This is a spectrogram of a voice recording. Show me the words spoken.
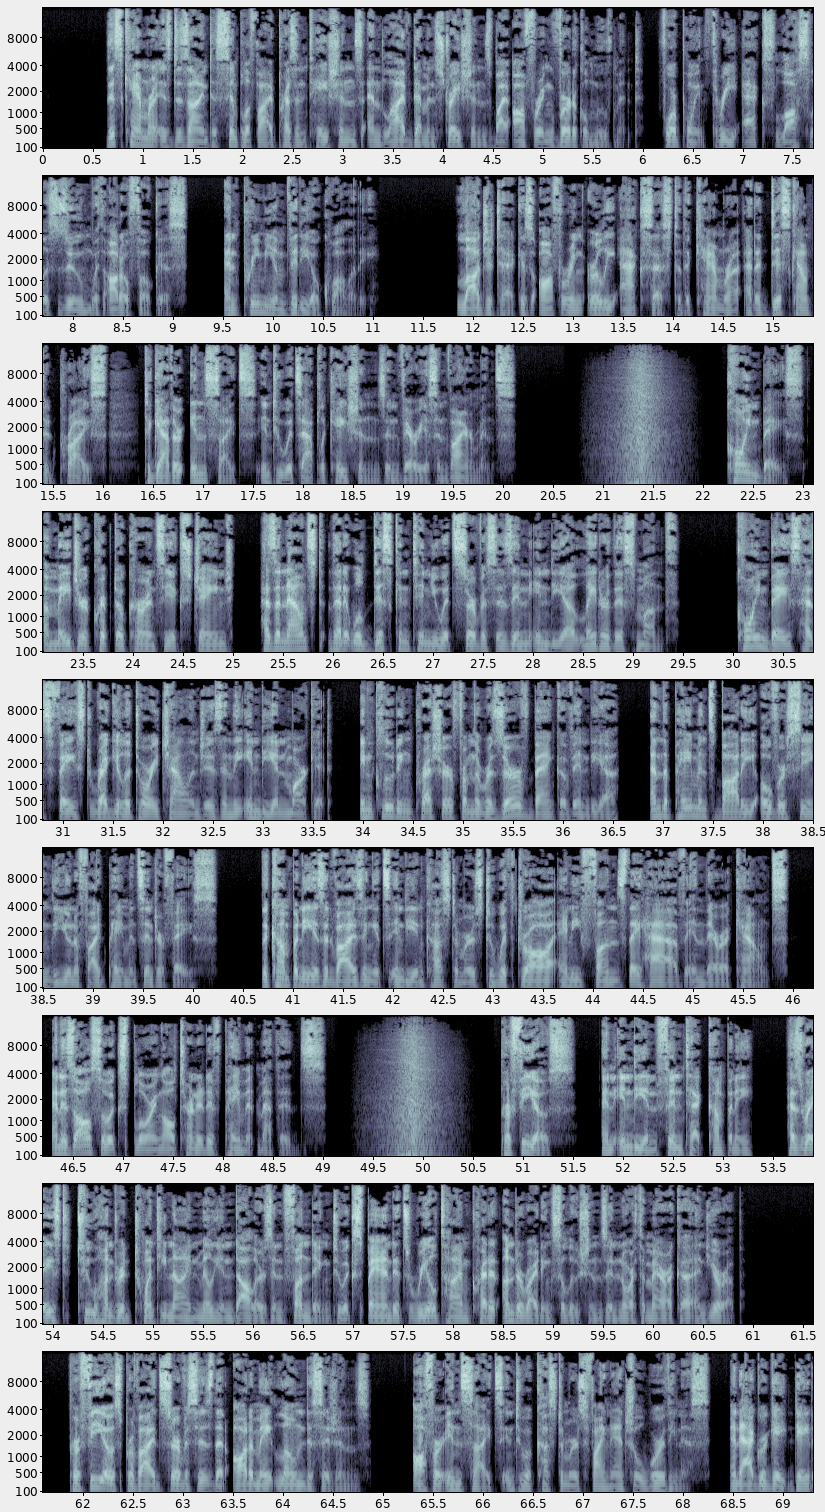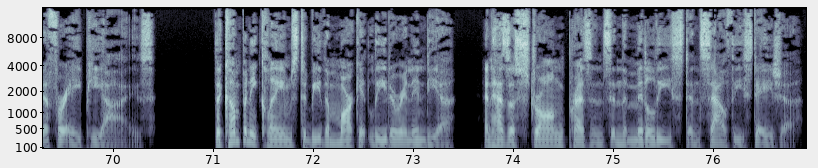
This camera is designed to simplify presentations and live demonstrations by offering vertical movement, 4.3x lossless zoom with autofocus, and premium video quality. Logitech is offering early access to the camera at a discounted price to gather insights into its applications in various environments. Coinbase, a major cryptocurrency exchange, has announced that it will discontinue its services in India later this month. Coinbase has faced regulatory challenges in the Indian market, including pressure from the Reserve Bank of India and the payments body overseeing the Unified Payments Interface. The company is advising its Indian customers to withdraw any funds they have in their accounts and is also exploring alternative payment methods. Perfios, an Indian fintech company, has raised $229 million in funding to expand its real-time credit underwriting solutions in North America and Europe. Perfios provides services that automate loan decisions, offer insights into a customer's financial worthiness, and aggregate data for APIs. The company claims to be the market leader in India and has a strong presence in the Middle East and Southeast Asia.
